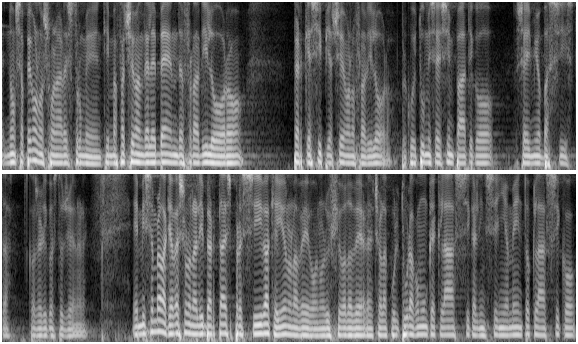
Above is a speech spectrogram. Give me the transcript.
non sapevano suonare strumenti, ma facevano delle band fra di loro perché si piacevano fra di loro. Per cui tu mi sei simpatico, sei il mio bassista, cose di questo genere. E mi sembrava che avessero una libertà espressiva che io non avevo, non riuscivo ad avere, cioè la cultura comunque classica, l'insegnamento classico,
